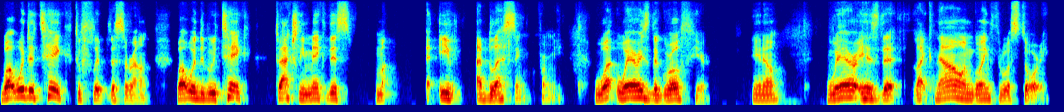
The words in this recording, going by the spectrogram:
what would it take to flip this around? What would we take to actually make this a blessing for me? What, where is the growth here? You know, where is the, like now I'm going through a story,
